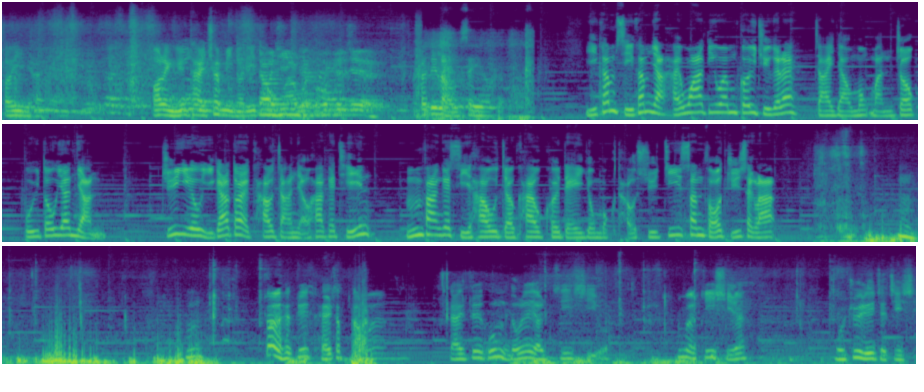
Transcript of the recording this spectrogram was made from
所以係我寧願睇出面嗰啲動畫，有啲流四。而今時今日喺 Wadi Rum 居住嘅呢，就係遊牧民族貝都因人。主要而家都係靠賺遊客嘅錢，午飯嘅時候就靠佢哋用木頭樹枝生火煮食啦。嗯，嗯，都係食啲茄汁豆啊，但係最估唔到咧有芝士喎。咁啊芝士咧，我中意呢只芝士。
